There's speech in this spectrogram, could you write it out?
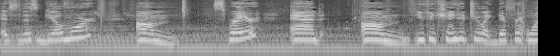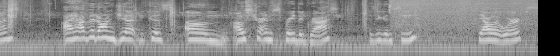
It's this Gilmour um, sprayer, and um, you could change it to like different ones. I have it on jet because um, I was trying to spray the grass, as you can see. See how it works?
